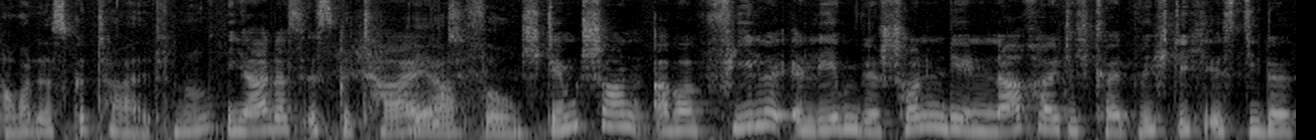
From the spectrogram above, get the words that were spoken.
Aber das ist geteilt. Ne? Ja, das ist geteilt, Ja, so. stimmt schon, aber viele erleben wir schon, denen Nachhaltigkeit wichtig ist, die, de,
